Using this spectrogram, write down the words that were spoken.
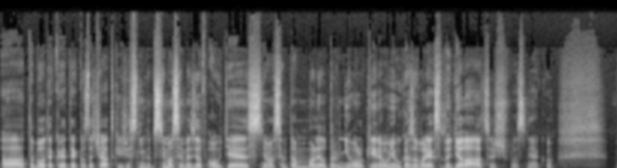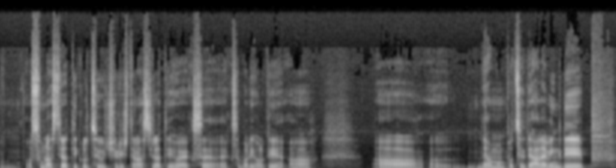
A to bylo takové ty jako začátky, že s, ním, s nima jsem jezdil v autě, s nima jsem tam balil první holky, nebo mě ukazovali, jak se to dělá, což vlastně jako 18 letý kluci učili 14 letýho, jak se, jak se balí holky a, a já mám pocit, já nevím kdy, pff,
